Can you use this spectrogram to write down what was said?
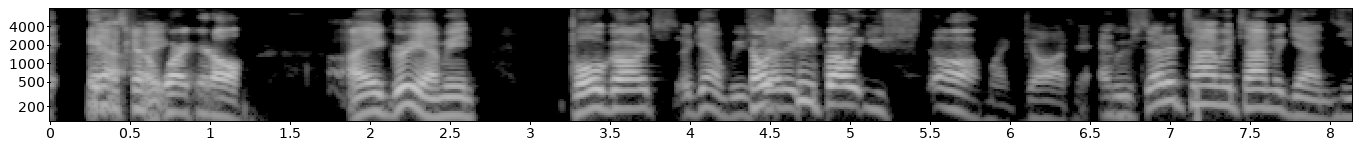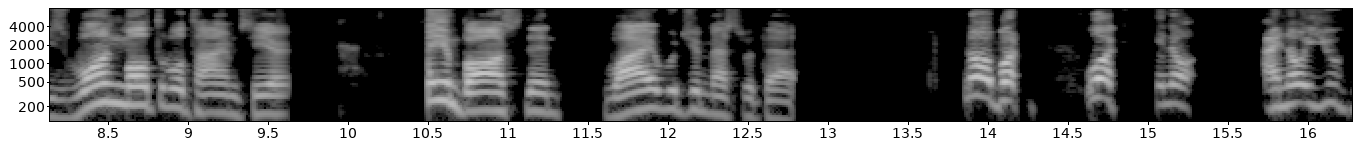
if yeah, it's going to work at all. I agree. I mean, Bogaerts again. We've don't cheap it, out. You. Oh my god. And we've said it time and time again. He's won multiple times here in Boston. Why would you mess with that? No, but look, you know, I know you.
